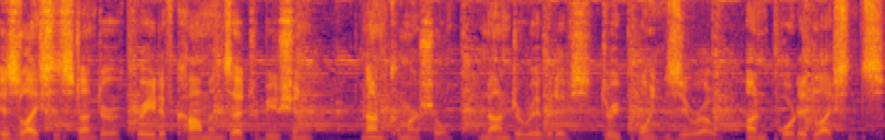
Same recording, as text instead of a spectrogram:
is licensed under a Creative Commons Attribution, Non Commercial, Non Derivatives 3.0 Unported License.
